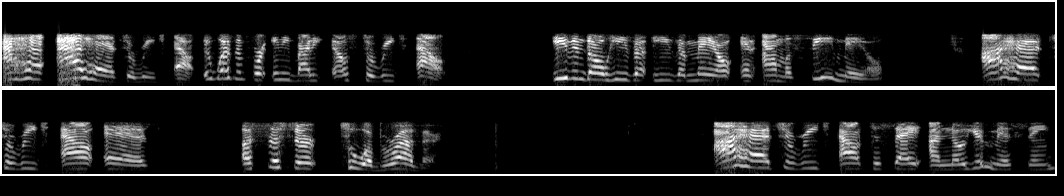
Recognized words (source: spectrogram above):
I had I had to reach out. It wasn't for anybody else to reach out. Even though he's a he's a male and I'm a female, I had to reach out as a sister to a brother. I had to reach out to say, I know you're missing,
